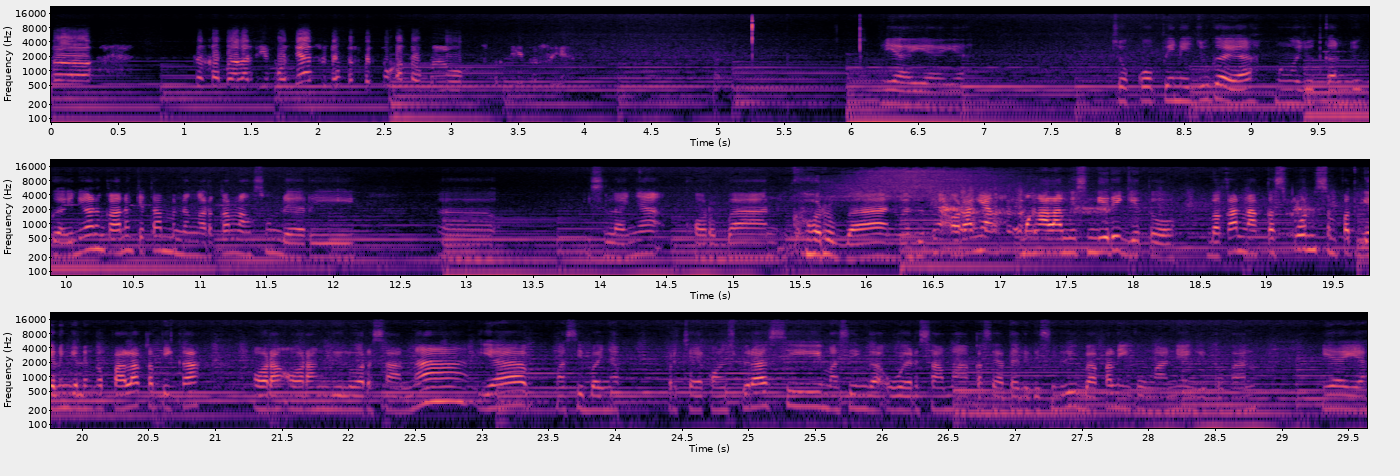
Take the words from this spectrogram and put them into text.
ke- kekebalan imunnya sudah terbentuk atau belum seperti itu sih. Iya iya iya. Cukup ini juga ya, mengejutkan juga. Ini kan karena kita mendengarkan langsung dari eh, istilahnya korban, korban. Maksudnya orang yang mengalami sendiri gitu. Bahkan nakes pun sempat geleng-geleng kepala ketika orang-orang di luar sana ya masih banyak percaya konspirasi, masih nggak aware sama kesehatan diri sendiri, bahkan lingkungannya gitu kan. Iya ya,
